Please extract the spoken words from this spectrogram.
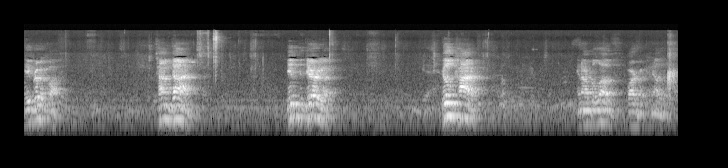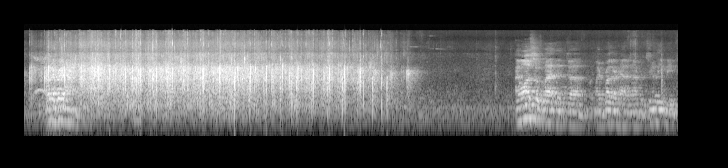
Abe Ribicoff, Tom Dodd, Mim Daddario, Bill Cotter, and our beloved Barbara Kennelly. What a great honor. I'm also glad that uh, my brother had an opportunity. We've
